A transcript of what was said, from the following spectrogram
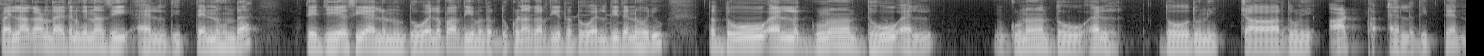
ਪਹਿਲਾ ਘਣ ਦਾ ਆਇਤਨ ਕਿੰਨਾ ਸੀ? L ਦੀ 3 ਹੁੰਦਾ ਤੇ ਜੇ ਅਸੀਂ l ਨੂੰ 2l ਭਰ ਦਈਏ, ਮਤਲਬ ਦੁੱਗਣਾ ਕਰ ਦਈਏ ਤਾਂ 2l ਦੀ 3 ਹੋ ਜੂ। ਤਾਂ 2l ਗੁਣਾ 2l ਗੁਣਾ 2l 2 ਦੂਣੀ 4 ਦੂਣੀ 8l ਦੀ 3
